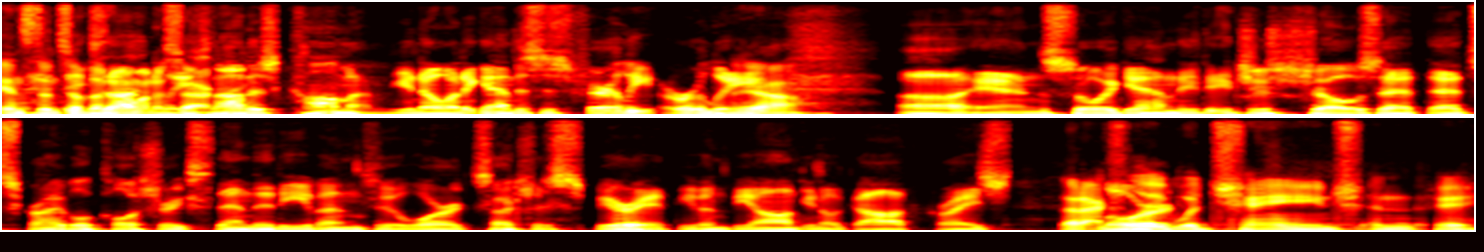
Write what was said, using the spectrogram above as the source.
instance of exactly. the nomina sacra. It's not as common, you know. And again, this is fairly early. Yeah. Uh, and so again, it, it, just shows that that scribal culture extended even to words such as spirit, even beyond you know God, Christ. That actually Lord. would change, and eh,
